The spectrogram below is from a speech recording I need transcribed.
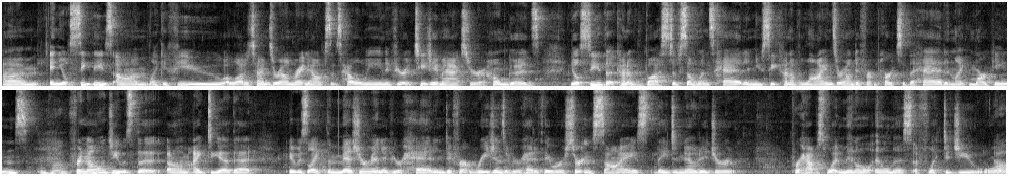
Um, and you'll see these, um, like if you, a lot of times around right now, because it's Halloween, if you're at TJ Maxx, you're at Home Goods, you'll see the kind of bust of someone's head and you see kind of lines around different parts of the head and like markings. Phrenology was the um, idea that it was like the measurement of your head in different regions of your head. If they were a certain size, they denoted your perhaps what mental illness afflicted you or Oh,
